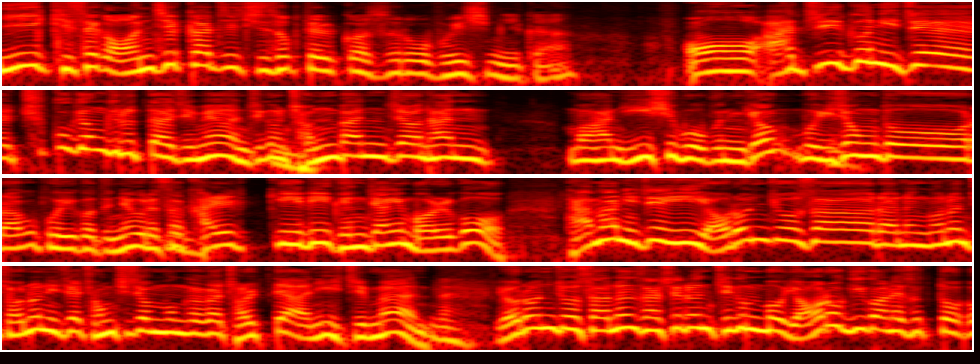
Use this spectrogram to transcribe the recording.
이 기세가 언제까지 지속될 것으로 보이십니까? 어 아직은 이제 축구 경기로 따지면 지금 전반전 한 뭐 한 25분경 뭐 이 정도라고 보이거든요. 그래서 음. 갈 길이 굉장히 멀고 다만 이제 이 여론조사라는 거는 저는 이제 정치 전문가가 절대 아니지만 네. 여론조사는 사실은 지금 뭐 여러 기관에서 또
